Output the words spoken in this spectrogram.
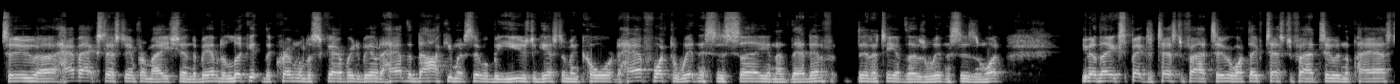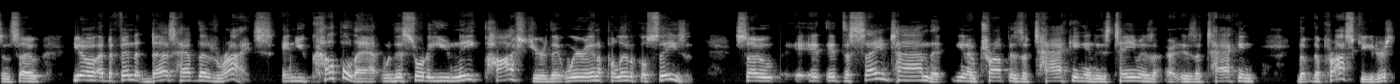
to uh, have access to information, to be able to look at the criminal discovery, to be able to have the documents that will be used against them in court, to have what the witnesses say and the identity of those witnesses and what you know they expect to testify to or what they've testified to in the past and so you know a defendant does have those rights and you couple that with this sort of unique posture that we're in a political season so it, at the same time that you know Trump is attacking and his team is is attacking the, the prosecutors,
